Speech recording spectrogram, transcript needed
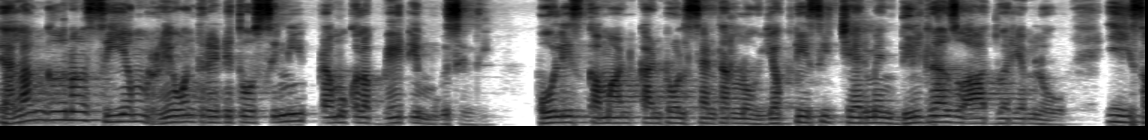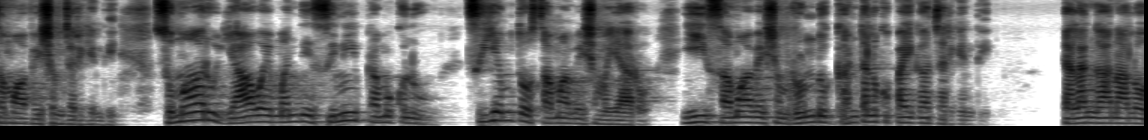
తెలంగాణ సీఎం రేవంత్ రెడ్డితో సినీ ప్రముఖుల భేటీ ముగిసింది. పోలీస్ కమాండ్ కంట్రోల్ సెంటర్లో ఎఫ్టీసీ చైర్మన్ దిల్ రాజు ఆధ్వర్యంలో ఈ సమావేశం జరిగింది. సుమారు యాభై మంది సినీ ప్రముఖులు సీఎంతో సమావేశమయ్యారు. ఈ సమావేశం రెండు గంటలకు పైగా జరిగింది. తెలంగాణలో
